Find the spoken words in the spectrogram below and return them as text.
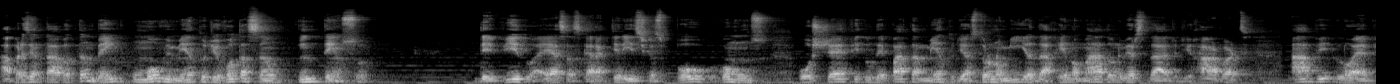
apresentava também um movimento de rotação intenso. Devido a essas características pouco comuns, o chefe do Departamento de Astronomia da renomada Universidade de Harvard, Avi Loeb,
